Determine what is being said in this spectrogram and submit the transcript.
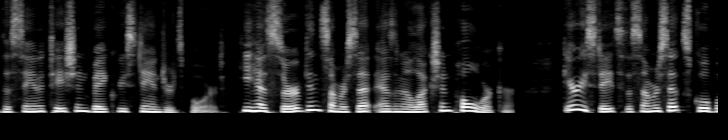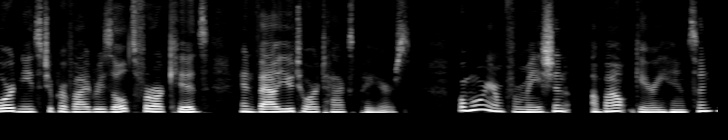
the Sanitation Bakery Standards Board. He has served in Somerset as an election poll worker. Gary states the Somerset School Board needs to provide results for our kids and value to our taxpayers. For more information about Gary Hanson,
